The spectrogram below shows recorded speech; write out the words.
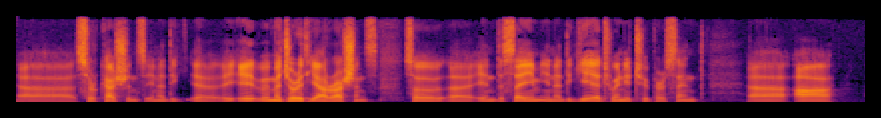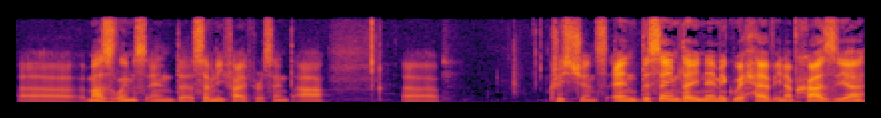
uh, Circassians in Adygea, uh, majority are Russians. So uh, in the same in Adygea, 22% uh, are uh, Muslims and 75% are Christians. And the same dynamic we have in Abkhazia,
